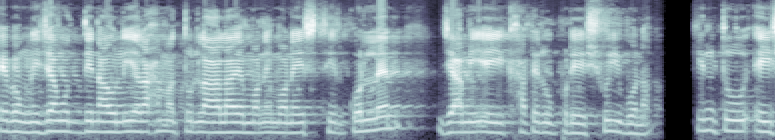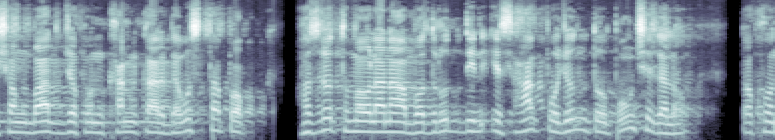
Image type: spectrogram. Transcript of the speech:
এবং নিজামুদ্দিন আউলিয়া রহমতুল্লাহ আলায় মনে মনে স্থির করলেন যে আমি এই খাটের উপরে শুইব না। কিন্তু এই সংবাদ যখন খানকার ব্যবস্থাপক হজরত মৌলানা বদরুদ্দিন ইসহাক পর্যন্ত পৌঁছে গেল, তখন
